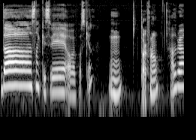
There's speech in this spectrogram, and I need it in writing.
da snakkes vi over påsken. Mm. Takk for nå. Ha det bra.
